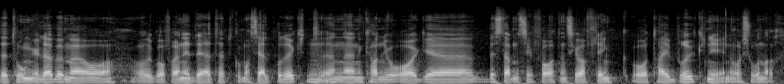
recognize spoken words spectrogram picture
det tunge løpet med å, å, gå fra en idé til et kommersielt produkt. Mm. En, en, kan jo òg uh, bestemme seg for at en skal være flink og ta i bruk nye innovasjoner.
